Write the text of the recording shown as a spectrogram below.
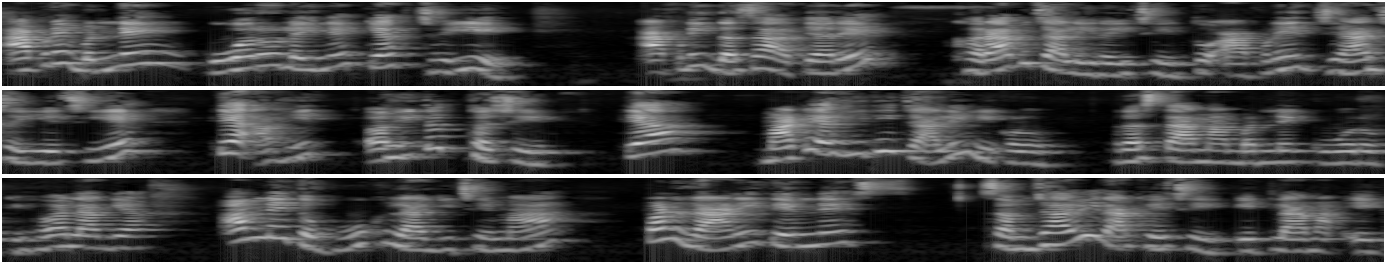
આપણે બંને કુંવરો લઈને ક્યાંક જઈએ? આપણી દશા અત્યારે ખરાબ ચાલી રહી છે, તો આપણે જ્યાં જઈએ છીએ, ત્યાં અહીં અહિત જ થશે. ત્યાં માટે અહીંથી ચાલી નીકળો. રસ્તામાં બંને કુંવરો કહેવા લાગ્યા. અમને તો ભૂખ લાગી છે, માં. પણ રાણી તેમને સમજાવી રાખે છે. એટલામાં એક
